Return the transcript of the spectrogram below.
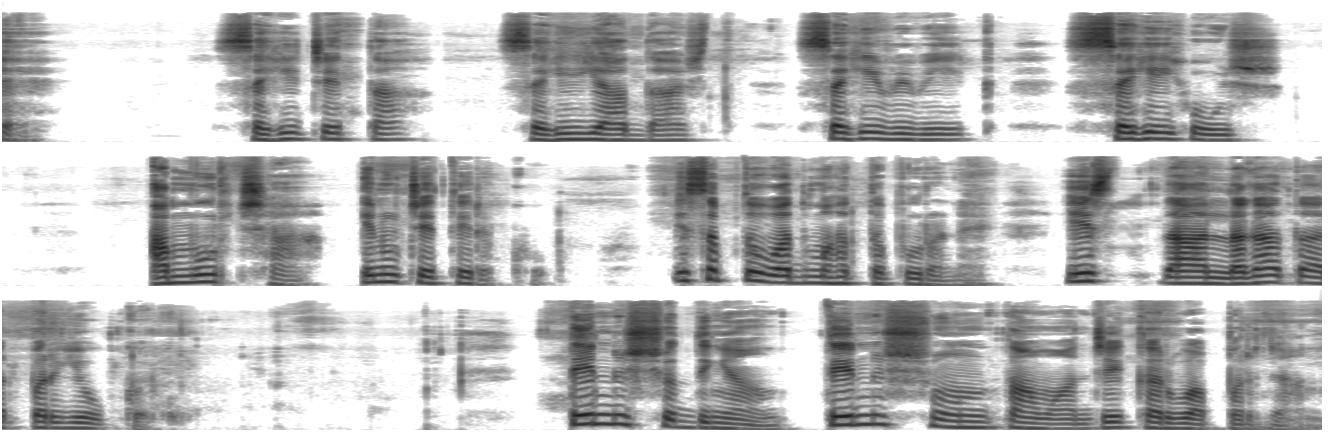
ਹੈ। ਸਹੀ ਚੇਤਾ, ਸਹੀ ਯਾਦਦਾਸ਼ਤ, ਸਹੀ ਵਿਵੇਕ ਸਹੀ ਹੋਸ਼, ਅਮੂਰਛਾ, ਇਹਨੂੰ ਚੇਤੇ ਰੱਖੋ। ਇਹ ਸਭ ਤੋਂ ਵੱਧ ਮਹੱਤਵਪੂਰਨ ਹੈ। ਇਸ ਦਾ ਲਗਾਤਾਰ ਪ੍ਰਯੋਗ ਕਰੋ। ਤਿੰਨ ਸ਼ੁੱਧੀਆਂ, ਤਿੰਨ ਸ਼ੂਨਤਾਵਾਂ ਜੇਕਰ ਵਾਪਰ ਜਾਣ,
